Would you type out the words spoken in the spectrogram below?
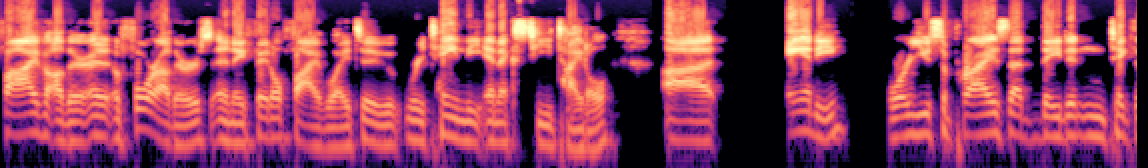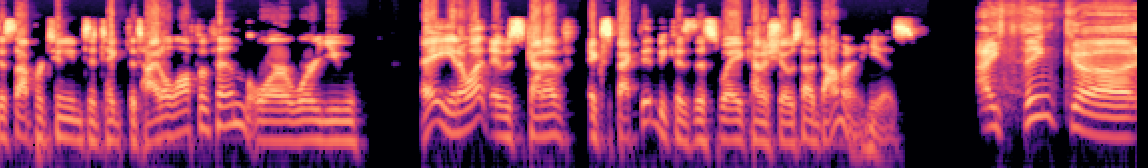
five other, uh, four others in a fatal five way to retain the NXT title. Uh, Andy, were you surprised that they didn't take this opportunity to take the title off of him, or were you, hey, you know what? It was kind of expected because this way kind of shows how dominant he is. I think uh,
